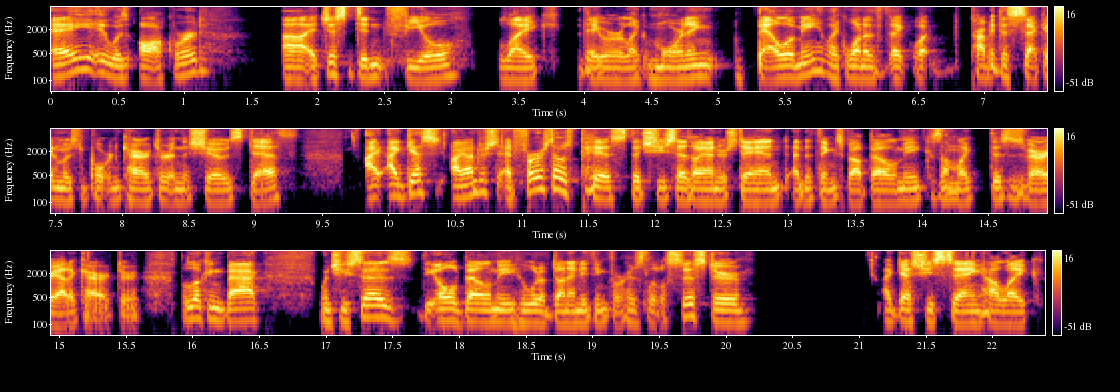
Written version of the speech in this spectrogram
a it was awkward. Uh, it just didn't feel like they were like mourning Bellamy, like one of like what probably the second most important character in the show's death. I, I guess I understand. At first, I was pissed that she says I understand and the things about Bellamy because I'm like this is very out of character. But looking back, when she says the old Bellamy who would have done anything for his little sister, I guess she's saying how like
